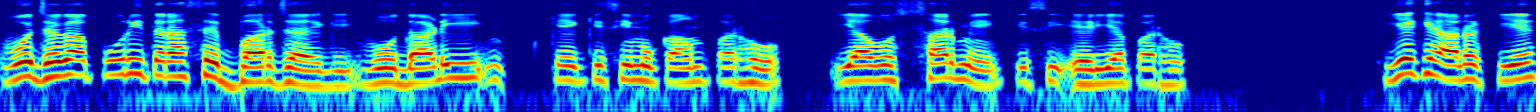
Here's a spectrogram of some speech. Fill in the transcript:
वो जगह पूरी तरह से भर जाएगी, वो दाढ़ी के किसी मुकाम पर हो या वो सर में किसी एरिया पर हो। ये ख्याल रखिए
